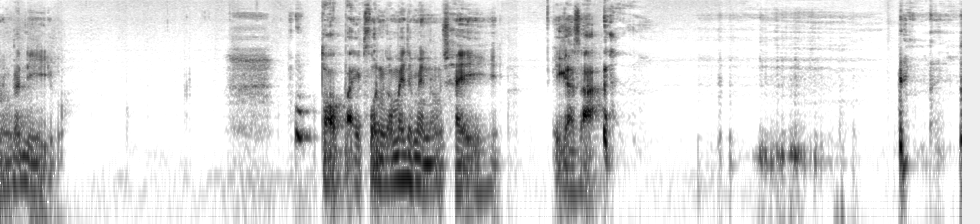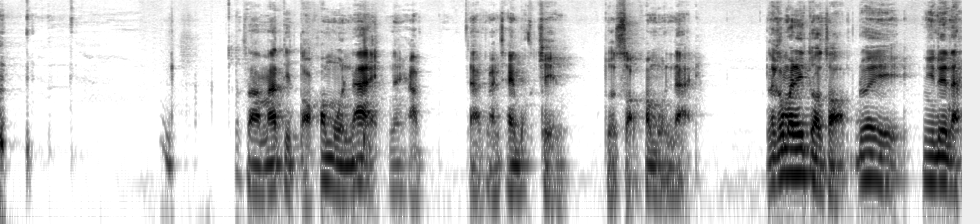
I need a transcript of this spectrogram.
มันก็ดีอยู่ต่อไปคนก็ไม่จำเป็นต้องใช้เอกสาร สามารถติดต่อข้อมูลได้นะครับ จากการใช้บล็อกเชนตรวจสอบข้อมูลได้ แล้วก็ไม่ได้ตรวจสอบด้วยนี่ด้วยนะ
